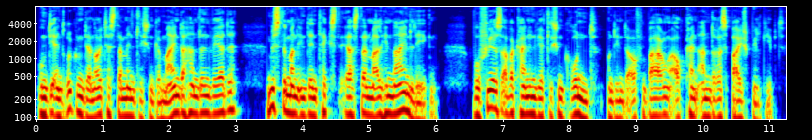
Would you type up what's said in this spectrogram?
um die Entrückung der neutestamentlichen Gemeinde handeln werde, müsste man in den Text erst einmal hineinlegen, wofür es aber keinen wirklichen Grund und in der Offenbarung auch kein anderes Beispiel gibt.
